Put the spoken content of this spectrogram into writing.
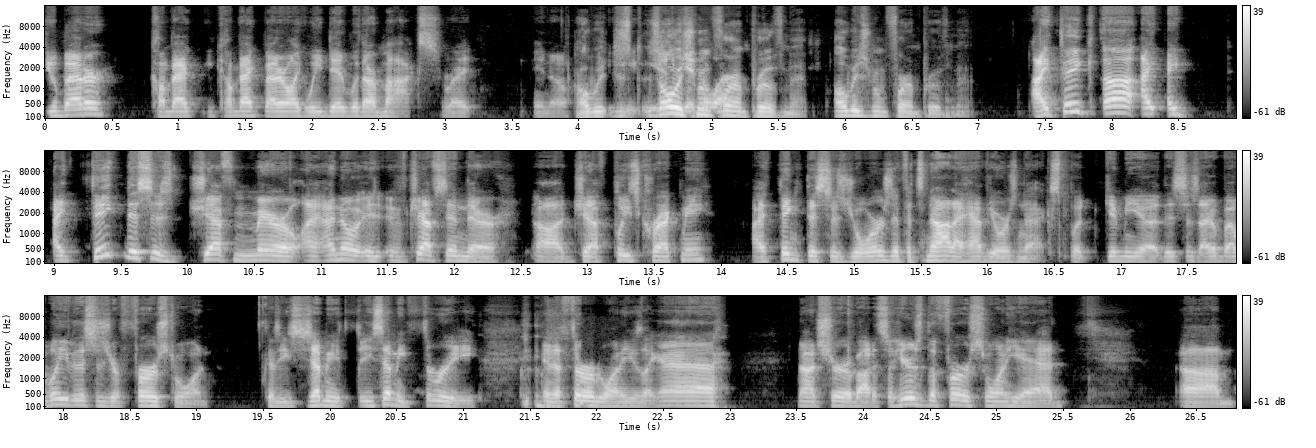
do better. Come back. You come back better, like we did with our mocks, right? You know. Always, just, you always get in the room for improvement. Always room for improvement. I think. Uh, I I I think this is Jeff Merrill. I, I know if Jeff's in there, uh, Jeff, please correct me. I think this is yours. If it's not, I have yours next. But give me a. This is. I, I believe this is your first one because he sent me. He sent me three, and the third one he's like, ah, not sure about it. So here's the first one he had. Um,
